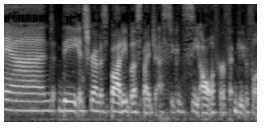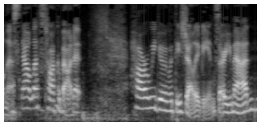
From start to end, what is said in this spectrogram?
And the Instagram is bodyblissbyjess. You can see all of her beautifulness. Now, let's talk about it. How are we doing with these jelly beans? Are you mad?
